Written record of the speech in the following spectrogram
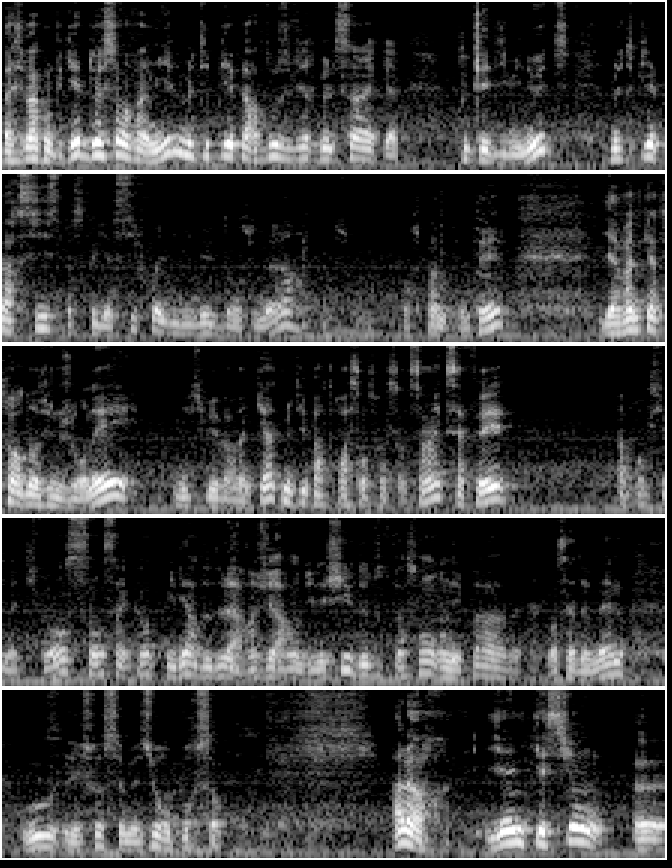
Ben, c'est pas compliqué, 220 000 multiplié par 12,5 toutes les 10 minutes, multiplié par 6 parce qu'il y a 6 fois 10 minutes dans une heure, je ne pense pas me tromper, il y a 24 heures dans une journée, multiplié par 24, multiplié par 365, ça fait approximativement 150 milliards de dollars. J'ai arrondi les chiffres, de toute façon on n'est pas dans un domaine où les choses se mesurent au pourcent. Alors, il y a une question, euh,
